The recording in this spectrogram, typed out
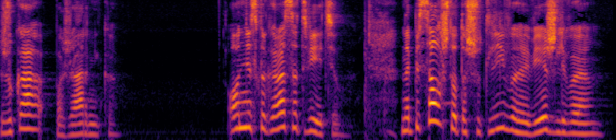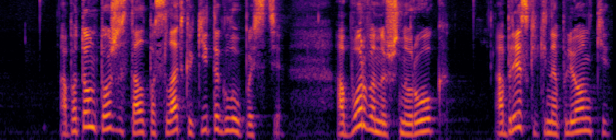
жука-пожарника. Он несколько раз ответил. Написал что-то шутливое, вежливое, а потом тоже стал посылать какие-то глупости. Оборванный шнурок, обрезки кинопленки.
